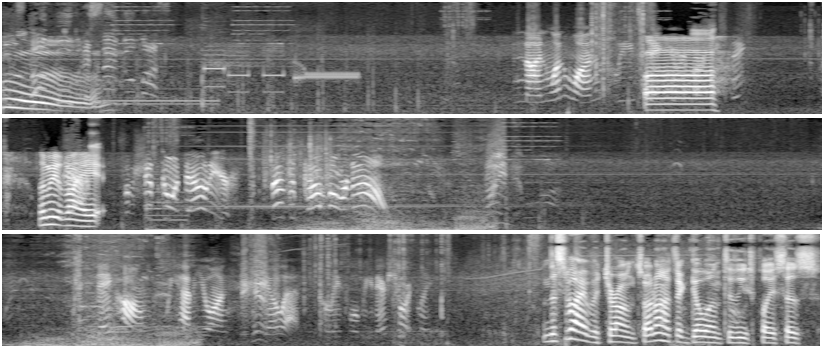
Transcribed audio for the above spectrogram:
Ooh. 911, please. Uh, let me get my. Some shit's going down here. Send some cops over now. Stay calm. We have you on ctOS. Police will be there shortly. This is why I have a drone, so I don't have to go into these places.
